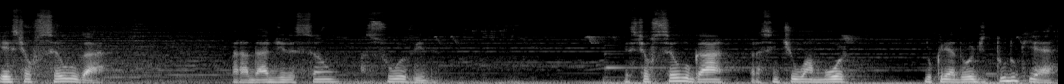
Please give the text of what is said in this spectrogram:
Este é o seu lugar para dar direção à sua vida. Este é o seu lugar para sentir o amor do Criador de tudo o que é.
